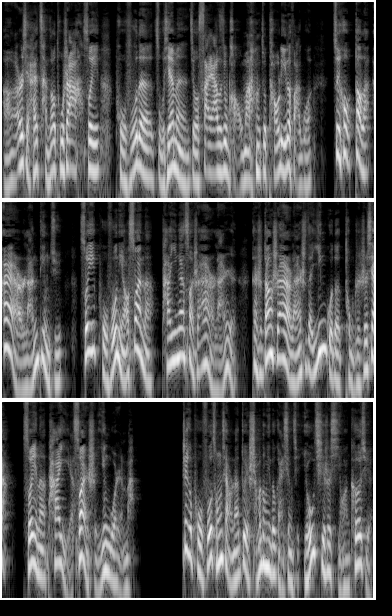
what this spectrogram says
啊，而且还惨遭屠杀，所以普福的祖先们就撒丫子就跑嘛，就逃离了法国，最后到了爱尔兰定居。所以普福你要算呢，他应该算是爱尔兰人，但是当时爱尔兰是在英国的统治之下，所以呢他也算是英国人吧。这个普福从小呢对什么东西都感兴趣，尤其是喜欢科学。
